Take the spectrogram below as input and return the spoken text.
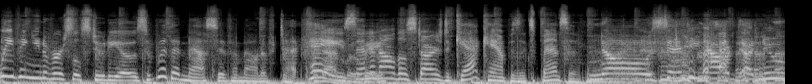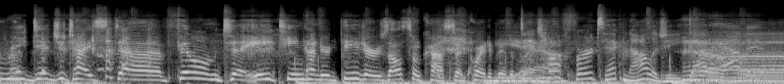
leaving Universal Studios with a massive amount of debt. Hey, sending all those stars to cat camp is expensive. No, sending out a new redigitized uh, film to 1,800 theaters also costs quite a bit of money. Digital fur technology. Gotta have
